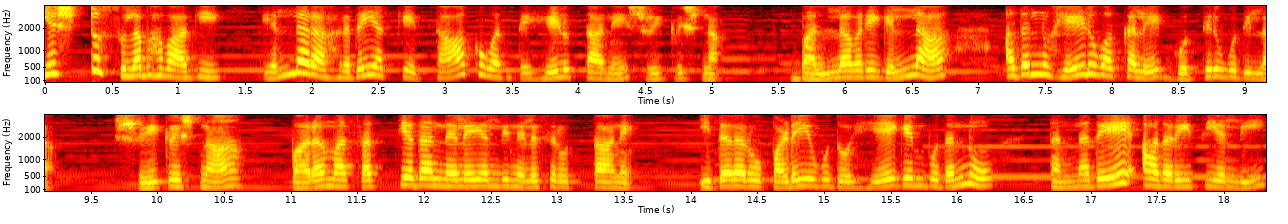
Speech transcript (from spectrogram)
ಎಷ್ಟು ಸುಲಭವಾಗಿ ಎಲ್ಲರ ಹೃದಯಕ್ಕೆ ತಾಕುವಂತೆ ಹೇಳುತ್ತಾನೆ ಶ್ರೀಕೃಷ್ಣ. ಬಲ್ಲವರಿಗೆಲ್ಲ ಅದನ್ನು ಹೇಳುವ ಕಲೆ ಗೊತ್ತಿರುವುದಿಲ್ಲ. ಶ್ರೀಕೃಷ್ಣ ಪರಮ ಸತ್ಯದ ನೆಲೆಯಲ್ಲಿ ನೆಲೆಸಿರುತ್ತಾನೆ. ಇತರರು ಪಡೆಯುವುದು ಹೇಗೆಂಬುದನ್ನು ತನ್ನದೇ ಆದ ರೀತಿಯಲ್ಲಿ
